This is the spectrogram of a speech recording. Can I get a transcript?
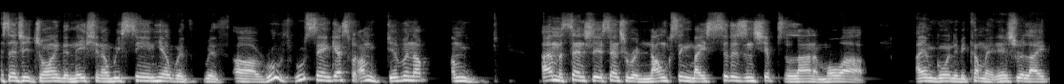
Essentially joined the nation. And we've seen here with, with uh, Ruth, Ruth saying, guess what? I'm giving up, I'm I'm essentially essentially renouncing my citizenship to the land of Moab. I am going to become an Israelite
